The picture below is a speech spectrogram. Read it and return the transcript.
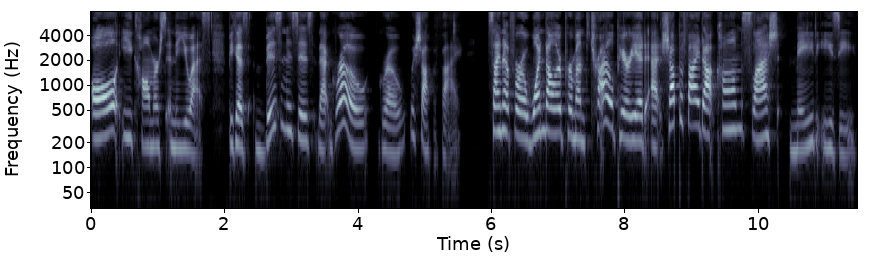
all e commerce in the US because businesses that grow, grow with Shopify. Sign up for a $1 per month trial period at shopify.com slash made easy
